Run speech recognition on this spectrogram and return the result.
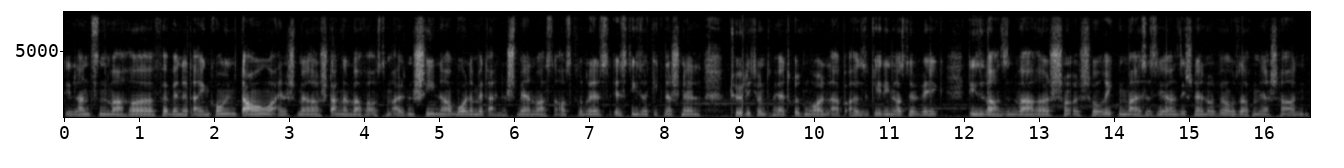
Die Lanzenwache verwendet einen Gong Dao, eine schwere Stangenwaffe aus dem alten China. Obwohl er mit einer schweren Waffe ausgerüstet ist, ist dieser Gegner schnell, tödlich und wehrt Rückenrollen ab, also geht ihn aus dem Weg. Diese Waffen sind wahre Sch Schuriken, meistens werden sie schnell und verursachen mehr Schaden.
